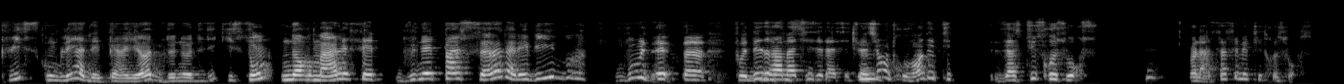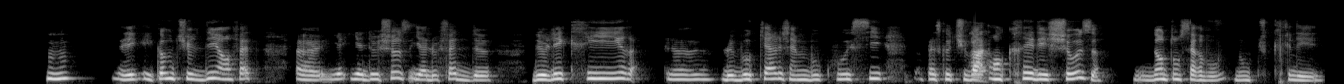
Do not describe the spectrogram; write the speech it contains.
puissent combler à des périodes de notre vie qui sont normales. C'est, vous n'êtes pas seul à les vivre. Vous n'êtes pas. faut dédramatiser la situation en trouvant des petites astuces ressources. Voilà, ça c'est mes petites ressources. Mhm. Et, comme tu le dis, en fait, euh, il y, a deux choses. Il y a le fait de, de l'écrire, le, bocal, j'aime beaucoup aussi, parce que tu vas ancrer les choses dans ton cerveau. Donc, tu crées des,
